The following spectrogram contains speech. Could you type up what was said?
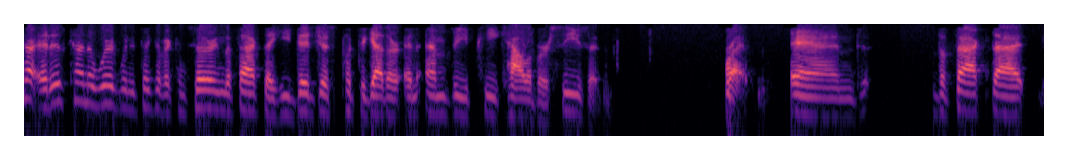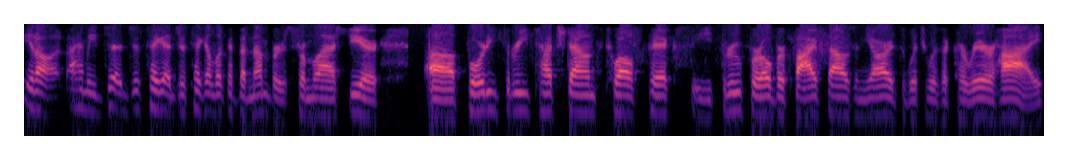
it is kind of weird when you think of it, considering the fact that he did just put together an MVP caliber season. Right. And the fact that you know, I mean, just take a just take a look at the numbers from last year. Uh, 43 touchdowns, 12 picks. He threw for over 5,000 yards, which was a career high.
